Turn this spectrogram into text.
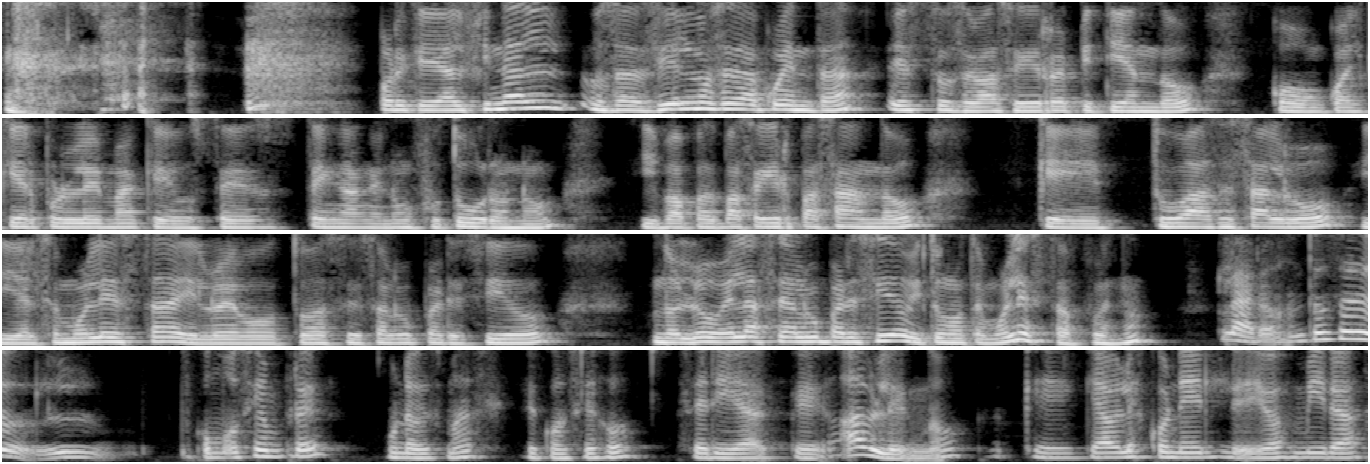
porque al final, o sea, si él no se da cuenta, esto se va a seguir repitiendo con cualquier problema que ustedes tengan en un futuro, ¿no? Y va, va a seguir pasando que tú haces algo y él se molesta y luego tú haces algo parecido. No, luego él hace algo parecido y tú no te molestas, pues, ¿no? Claro, entonces, como siempre, una vez más, el consejo sería que hablen, ¿no? Que, que hables con él, le digas, mira,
